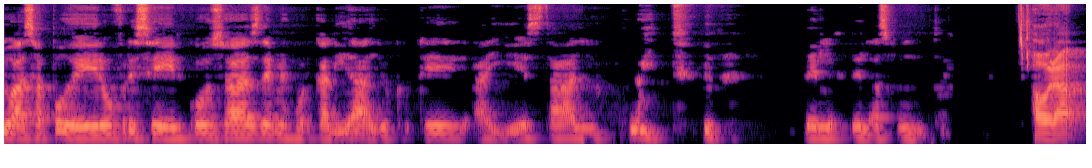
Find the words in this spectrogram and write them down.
vas a poder ofrecer cosas de mejor calidad. Yo creo que ahí está el quit del, del asunto. Ahora,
